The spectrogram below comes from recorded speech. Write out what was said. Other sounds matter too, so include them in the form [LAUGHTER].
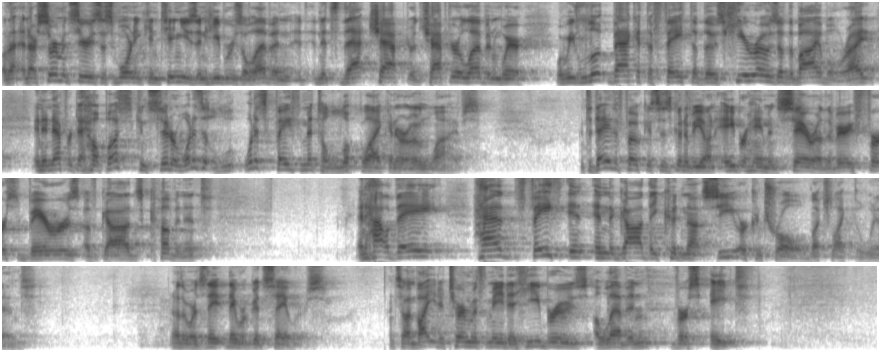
And our sermon series this morning continues in Hebrews 11, and it's that chapter, chapter 11, where, where we look back at the faith of those heroes of the Bible, right? In an effort to help us consider what is, it, what is faith meant to look like in our own lives. And today the focus is going to be on Abraham and Sarah, the very first bearers of God's covenant and how they had faith in, in the God they could not see or control, much like the wind. In other words, they, they were good sailors. And so I invite you to turn with me to Hebrews 11, verse 8.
